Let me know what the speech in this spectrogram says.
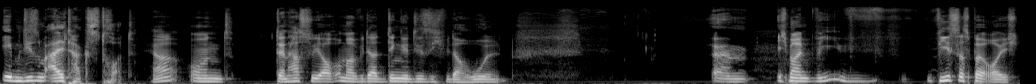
eben diesem Alltagstrott, ja? Und dann hast du ja auch immer wieder Dinge, die sich wiederholen. Ähm, ich meine, wie, wie ist das bei euch?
